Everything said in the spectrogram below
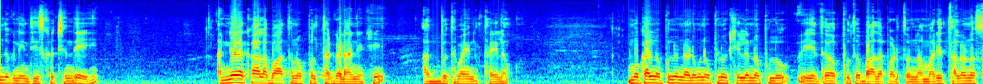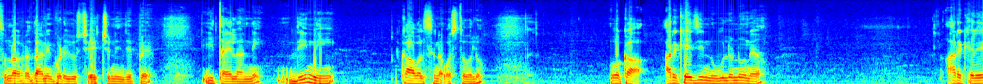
అందుకు నేను తీసుకొచ్చింది అన్ని రకాల బాత నొప్పులు తగ్గడానికి అద్భుతమైన తైలం. ముఖాల నొప్పులు నడుము నొప్పులు కీళ్ళ నొప్పులు ఏ నొప్పుతో బాధపడుతున్నా మరియు తలనొస్తున్నా కూడా దానికి కూడా యూజ్ చేయొచ్చు నేను చెప్పే ఈ తైలాన్ని. దీన్ని కావలసిన వస్తువులు ఒక అర కేజీ నువ్వుల నూనె అరకెలే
